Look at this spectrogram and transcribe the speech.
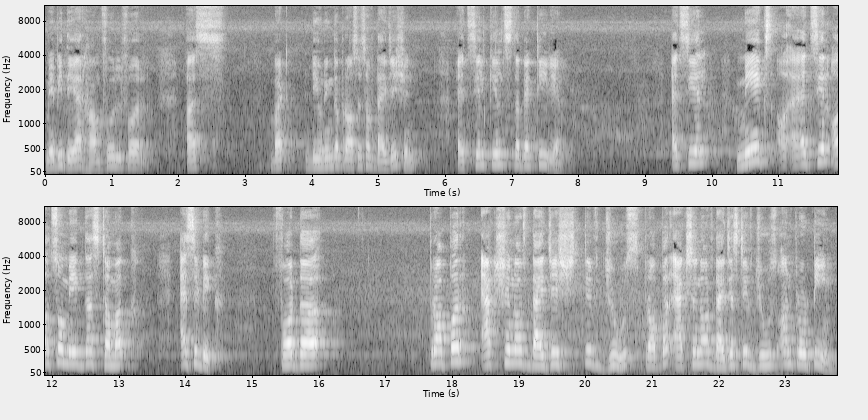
maybe they are harmful for us but during the process of digestion HCl kills the bacteria. HCl makes HCl also make the stomach acidic for the proper action of digestive juice proper action of digestive juice on protein.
